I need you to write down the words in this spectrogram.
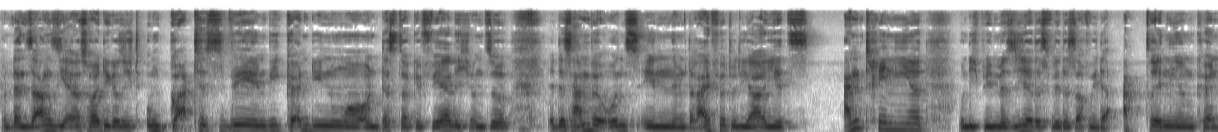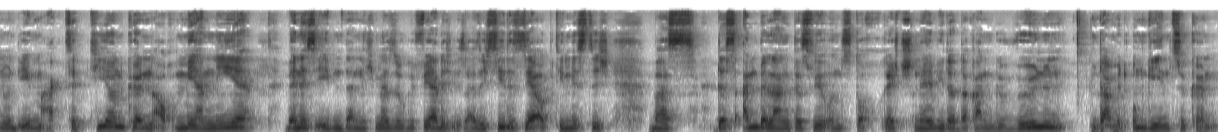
und dann sagen Sie aus heutiger Sicht, um Gottes Willen, wie können die nur und das ist doch gefährlich und so. Das haben wir uns in einem Dreivierteljahr jetzt antrainiert und ich bin mir sicher, dass wir das auch wieder abtrainieren können und eben akzeptieren können, auch mehr Nähe wenn es eben dann nicht mehr so gefährlich ist. Also ich sehe das sehr optimistisch, was das anbelangt, dass wir uns doch recht schnell wieder daran gewöhnen, damit umgehen zu können.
